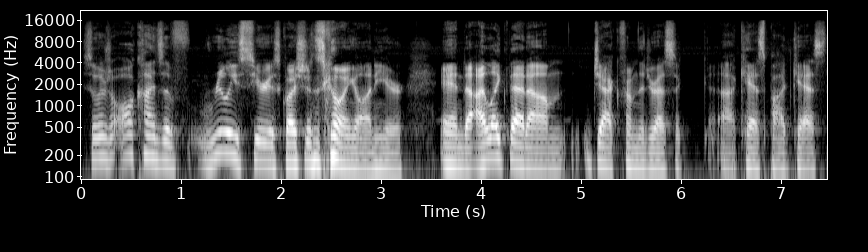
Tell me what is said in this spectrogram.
So there's all kinds of really serious questions going on here, and I like that um, Jack from the Jurassic uh, Cast podcast.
